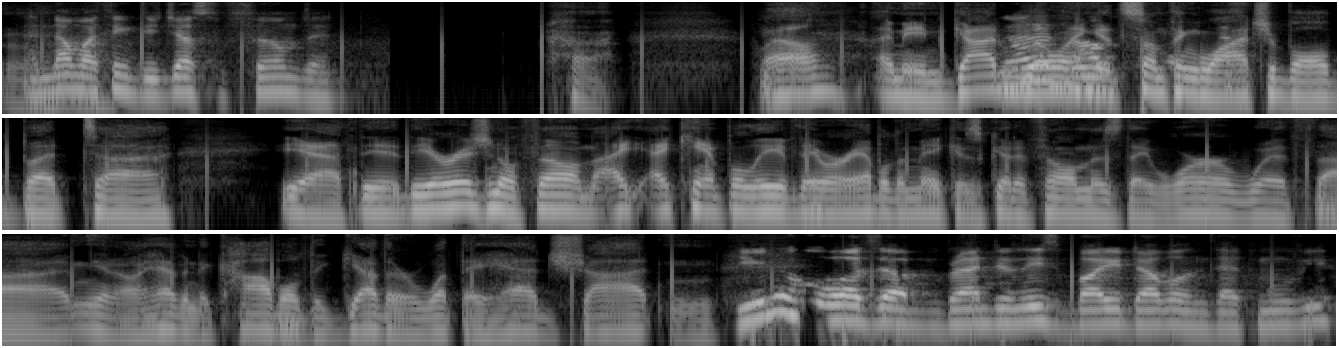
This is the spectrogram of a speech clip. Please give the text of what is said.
and now I think they just filmed it. Huh. Well, I mean, God I willing, it's something watchable, but uh, yeah, the the original film, I, I can't believe they were able to make as good a film as they were with uh, you know having to cobble together what they had shot and Do you know who was uh, Brandon Lee's body double in that movie?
